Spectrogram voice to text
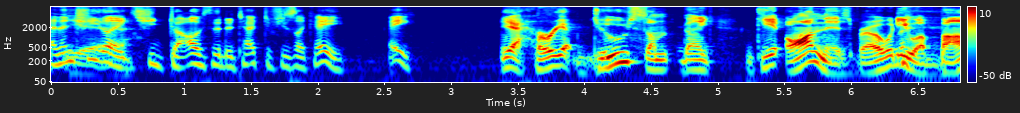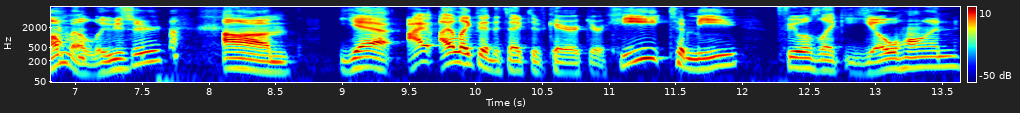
and then she like she dogs the detective. She's like, hey, hey, Yeah, hurry up, do some like get on this, bro. What are you, a bum, a loser? Um, yeah, I I like the detective character. He to me feels like Johan,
